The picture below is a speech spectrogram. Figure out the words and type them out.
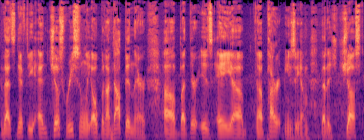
that's nifty. And just recently opened, I've not been there, uh, but there is a, uh, a, pirate museum that is just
